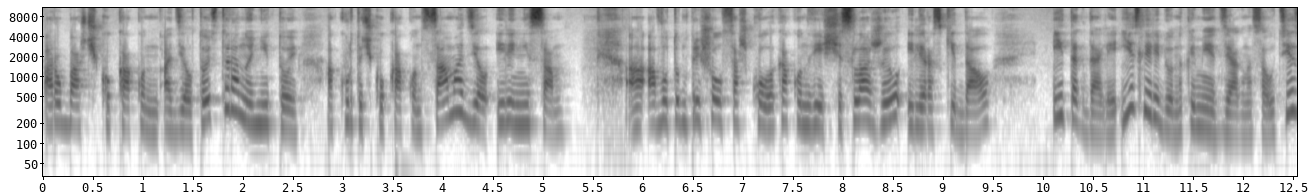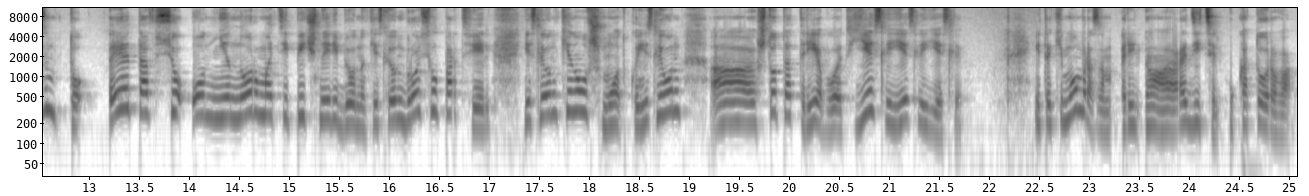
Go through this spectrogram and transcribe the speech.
а рубашечку как он одел той стороной, не той, а курточку как он сам одел или не сам. А, а вот он пришел со школы, как он вещи сложил или раскидал, и так далее. Если ребенок имеет диагноз аутизм, то это все он не нормотипичный ребенок. Если он бросил портфель, если он кинул шмотку, если он э, что-то требует, если, если, если. И таким образом а, родитель, у которого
